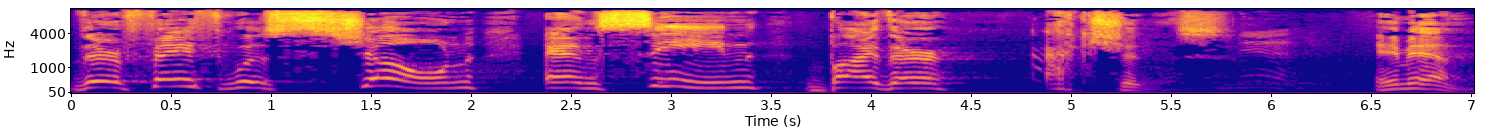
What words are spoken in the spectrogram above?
Their faith was shown and seen by their actions. Amen.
